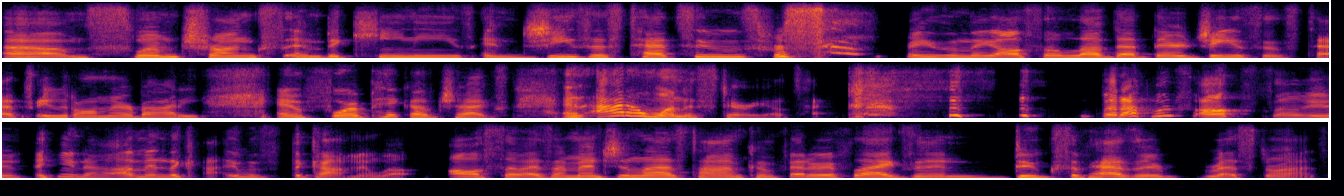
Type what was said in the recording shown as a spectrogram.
um, swim trunks and bikinis and Jesus tattoos for some reason. They also love that they're Jesus tattooed on their body and four pickup trucks. And I don't want to stereotype. but I was also in, you know, I'm in the, it was the Commonwealth. Also, as I mentioned last time, Confederate flags and Dukes of Hazzard restaurants.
